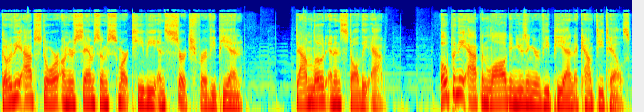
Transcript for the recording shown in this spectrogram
Go to the App Store on your Samsung Smart TV and search for a VPN. Download and install the app. Open the app and log in using your VPN account details.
